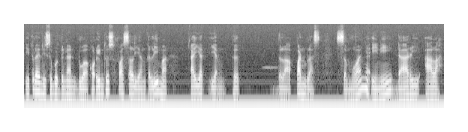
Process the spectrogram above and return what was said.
Itulah yang disebut dengan 2 Korintus pasal yang kelima ayat yang ke-18. Semuanya ini dari Allah.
